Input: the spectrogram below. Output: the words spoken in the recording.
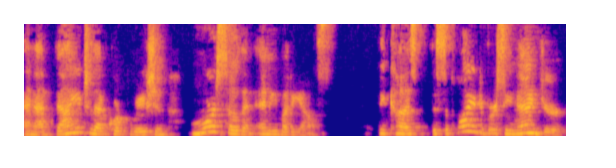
and add value to that corporation more so than anybody else. Because the supplier diversity manager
